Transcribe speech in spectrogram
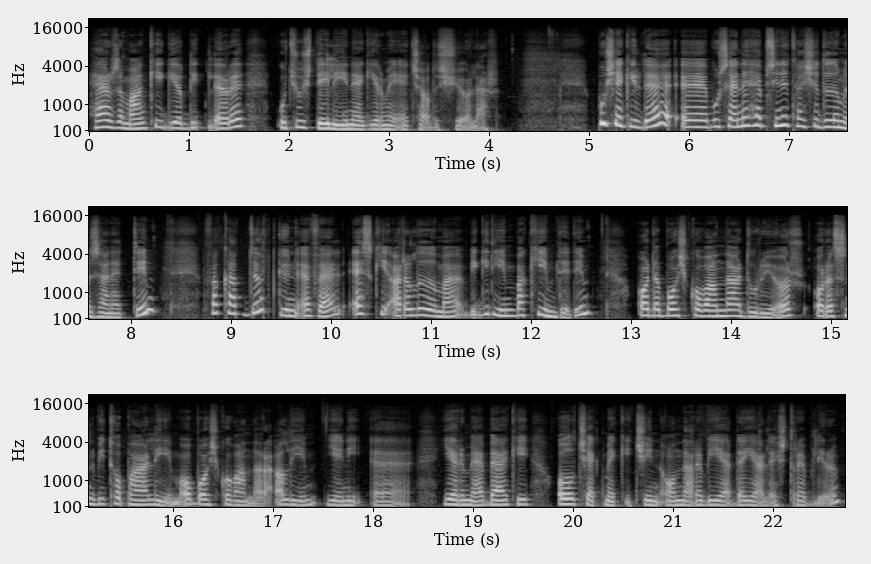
her zamanki girdikleri uçuş deliğine girmeye çalışıyorlar. Bu şekilde e, bu sene hepsini taşıdığımı zannettim. Fakat dört gün evvel eski aralığıma bir gideyim bakayım dedim. Orada boş kovanlar duruyor. Orasını bir toparlayayım. O boş kovanları alayım yeni e, yerime. Belki ol çekmek için onları bir yerde yerleştirebilirim.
